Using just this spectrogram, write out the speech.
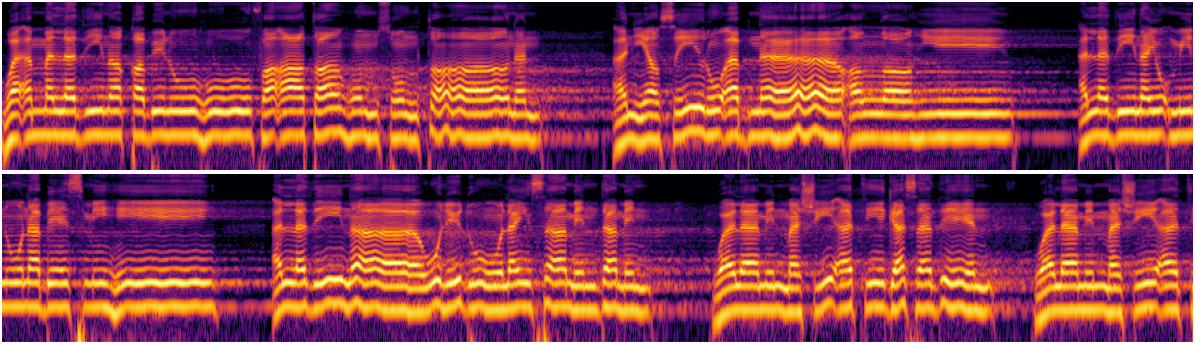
وأما الذين قبلوه فأعطاهم سلطانا أن يصيروا أبناء الله. الذين يؤمنون باسمه الذين ولدوا ليس من دم ولا من مشيئة جسد ولا من مشيئة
